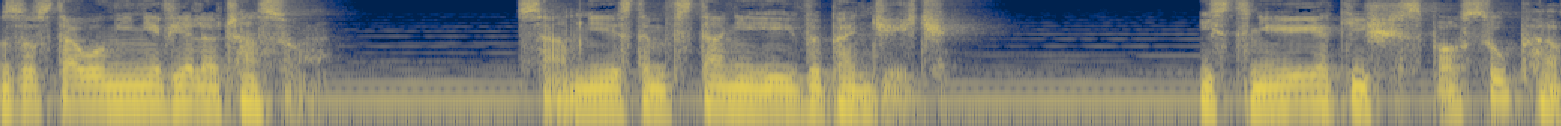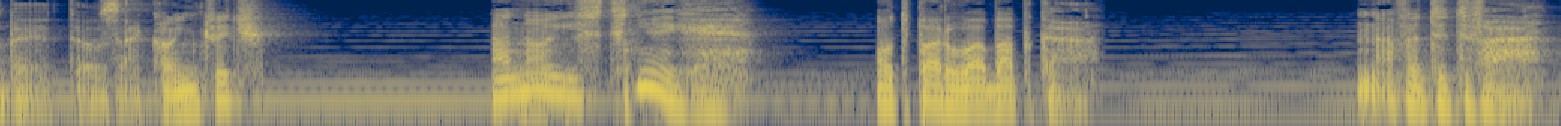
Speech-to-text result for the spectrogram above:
Zostało mi niewiele czasu. Sam nie jestem w stanie jej wypędzić. Istnieje jakiś sposób, aby to zakończyć? Ano istnieje, odparła babka. Nawet dwa.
